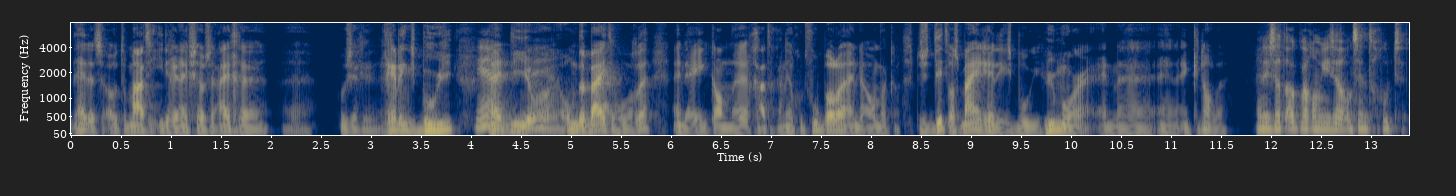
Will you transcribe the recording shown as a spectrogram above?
nee, dat is automatisch. Iedereen heeft zo zijn eigen, hoe zeg je, reddingsboei. ja. Hè, die, ja. Om erbij te horen. En de een kan, gaat ook aan heel goed voetballen. En de ander kan. Dus dit was mijn reddingsboei. Humor en, en, en knallen. En is dat ook waarom je zo ontzettend goed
